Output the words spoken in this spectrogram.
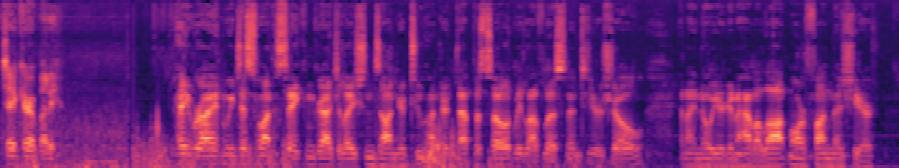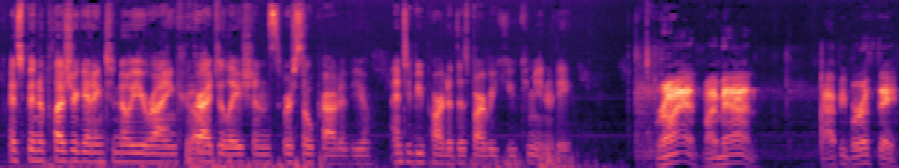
Take care, buddy. Hey Ryan, we just want to say congratulations on your 200th episode. We love listening to your show, and I know you're going to have a lot more fun this year. It's been a pleasure getting to know you, Ryan. Congratulations. We're so proud of you and to be part of this barbecue community. Ryan, my man, happy birthday.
